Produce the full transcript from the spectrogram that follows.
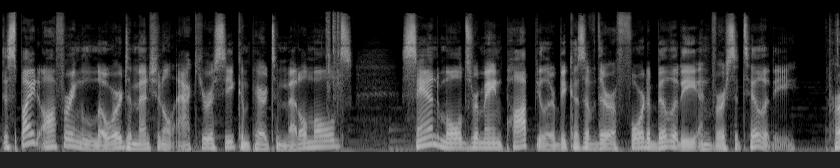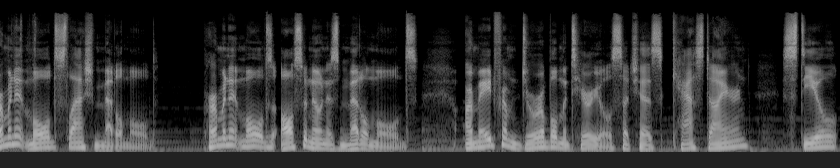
Despite offering lower dimensional accuracy compared to metal molds, sand molds remain popular because of their affordability and versatility. Permanent mold slash metal mold. Permanent molds, also known as metal molds, are made from durable materials such as cast iron, steel,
